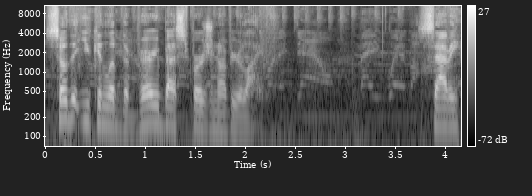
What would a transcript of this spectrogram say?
So that you can live the very best version of your life. Savvy?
